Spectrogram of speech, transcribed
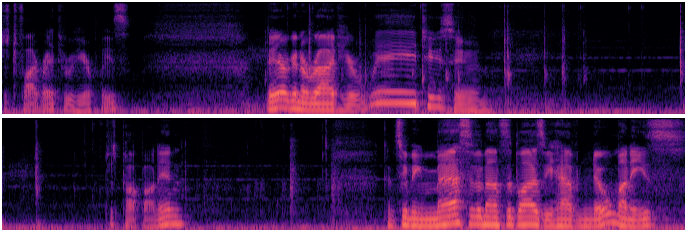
Just fly right through here, please. They are going to arrive here way too soon. Just pop on in. Consuming massive amounts of supplies. We have no monies.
